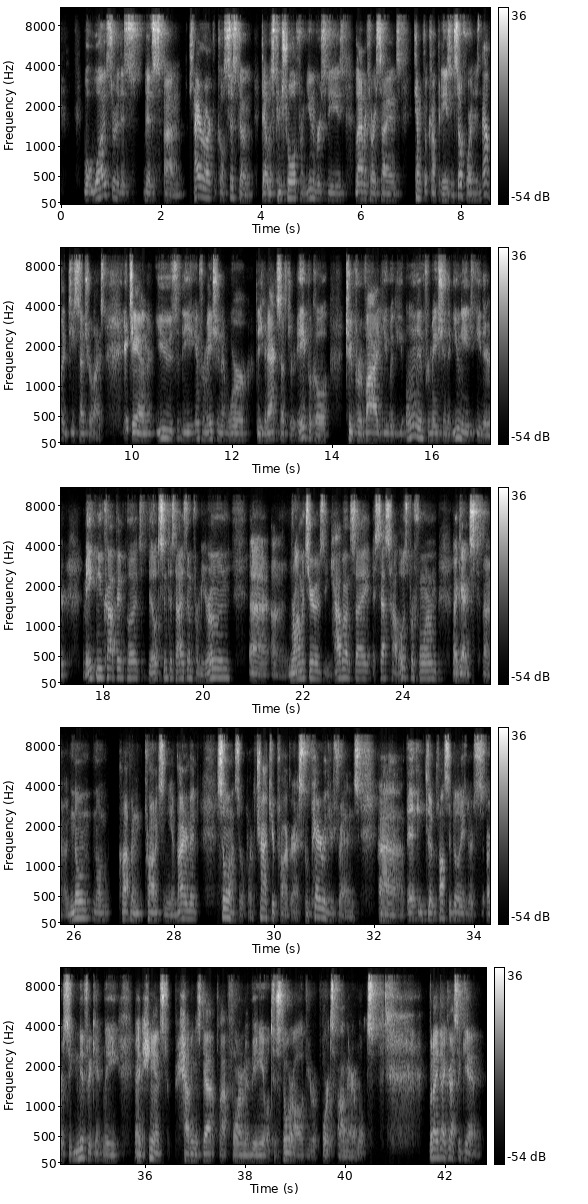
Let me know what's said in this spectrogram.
what was sort of this this um, hierarchical system that was controlled from universities, laboratory science, chemical companies, and so forth has now been decentralized. You can use the information that we're that you can access through Apical to provide you with the own information that you need to either make new crop inputs, build, synthesize them from your own uh, uh, raw materials that you have on site, assess how those perform against uh, known known crop and products in the environment, so on and so forth. Track your progress, compare with your friends. Uh, the possibilities are, are significantly enhanced having this data platform and being able to store all of your reports on there at once. But I digress again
